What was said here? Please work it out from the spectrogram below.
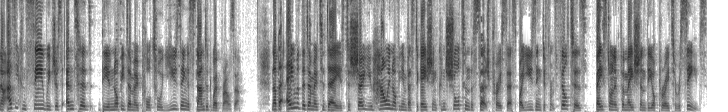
Now, as you can see, we've just entered the innoVi demo portal using a standard web browser. Now, the aim of the demo today is to show you how innoVi Investigation can shorten the search process by using different filters based on information the operator receives.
